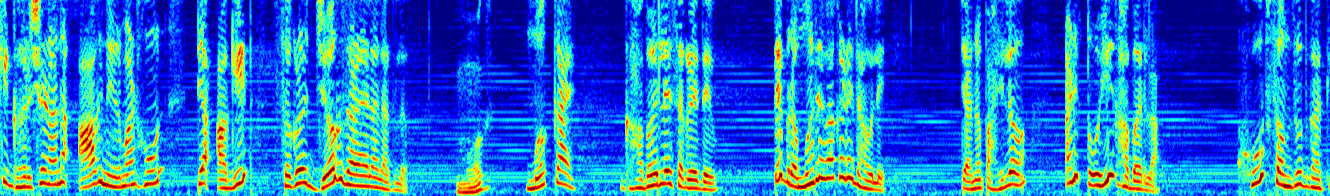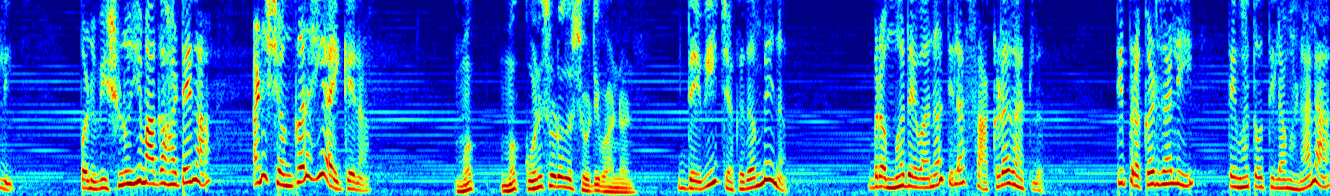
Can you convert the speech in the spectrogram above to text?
की घर्षणानं आग निर्माण होऊन त्या आगीत सगळं जग जळायला लागलं. मग? मग काय? घाबरले सगळे देव. ते ब्रह्मदेवाकडे धावले. त्यानं पाहिलं आणि तोही घाबरला. खूप समजूत घातली. पण विष्णूही मागं हटेना आणि शंकरही ऐकेना. मग मग कोणी सोडवलं शेवटी भांडण? देवी जगदंबेनं. ब्रह्मदेवानं तिला साकडं घातलं. ती प्रकट झाली तेव्हा तो तिला म्हणाला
